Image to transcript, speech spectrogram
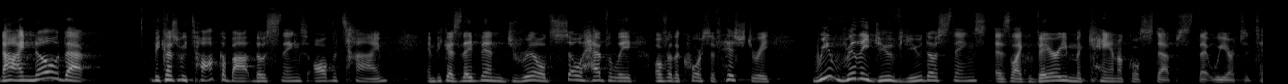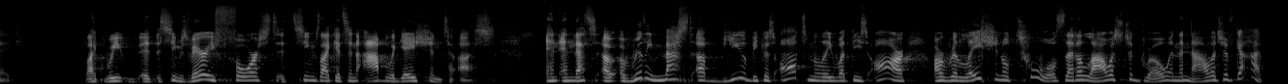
Now, I know that because we talk about those things all the time, and because they've been drilled so heavily over the course of history, we really do view those things as like very mechanical steps that we are to take. Like we, it seems very forced. It seems like it's an obligation to us. And, and that's a, a really messed up view because ultimately, what these are are relational tools that allow us to grow in the knowledge of God.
